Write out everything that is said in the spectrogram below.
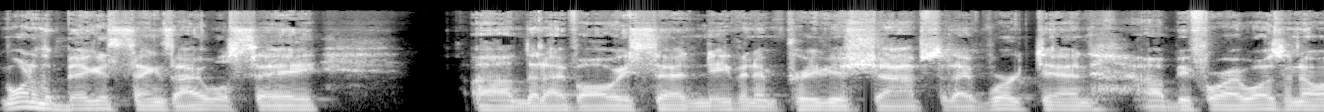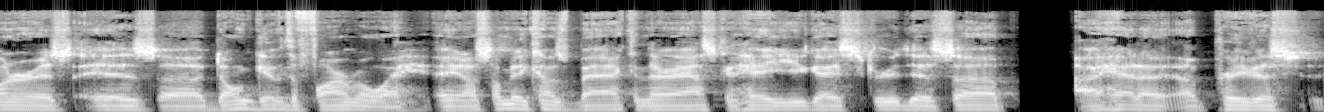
One of the biggest things I will say uh, that I've always said, and even in previous shops that I've worked in uh, before I was an owner, is is uh, don't give the farm away. You know, somebody comes back and they're asking, "Hey, you guys screwed this up." I had a, a previous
